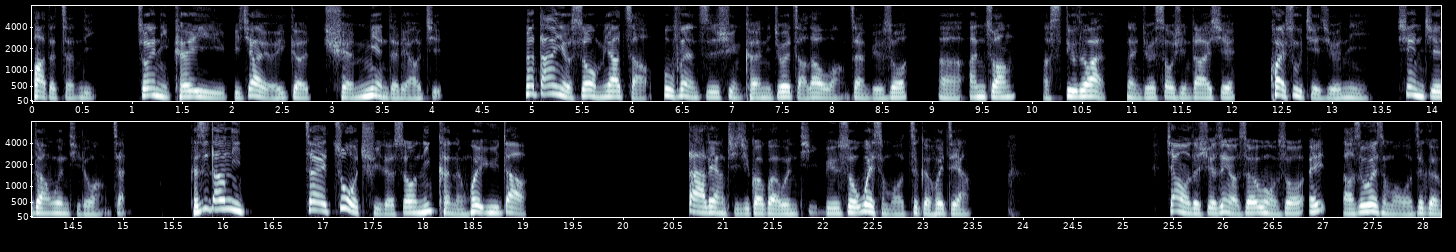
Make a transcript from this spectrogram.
化的整理，所以你可以比较有一个全面的了解。那当然有时候我们要找部分的资讯，可能你就会找到网站，比如说呃安装啊 Studio One，那你就会搜寻到一些快速解决你现阶段问题的网站。可是，当你在作曲的时候，你可能会遇到大量奇奇怪怪的问题。比如说，为什么这个会这样？像我的学生有时候问我说：“哎，老师，为什么我这个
